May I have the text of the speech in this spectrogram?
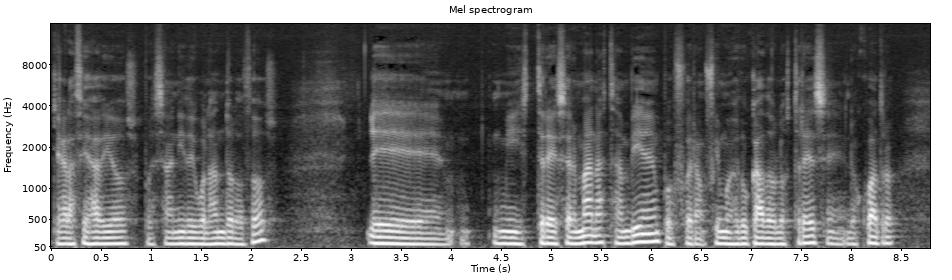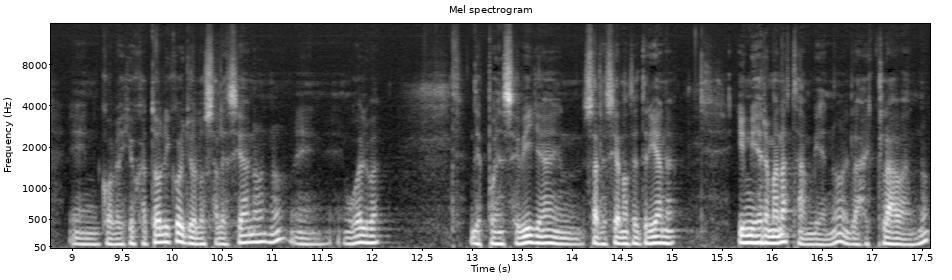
Ya gracias a Dios, pues han ido igualando los dos. Eh, mis tres hermanas también, pues fueron, fuimos educados los tres, los cuatro, en colegios católicos, yo los salesianos, ¿no? en Huelva después en Sevilla, en Salesianos de Triana, y mis hermanas también, ¿no? en las esclavas. ¿no?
